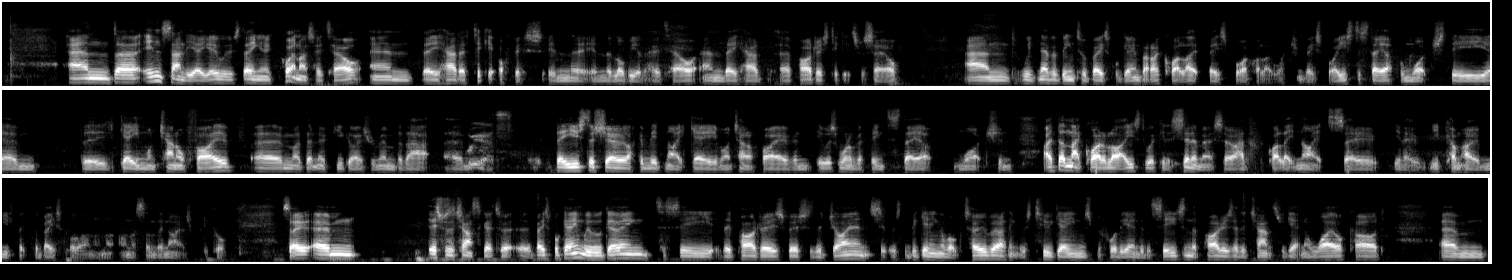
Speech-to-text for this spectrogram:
And uh, in San Diego, we were staying in a quite nice hotel, and they had a ticket office in the in the lobby of the hotel, and they had uh, Padres tickets for sale. And we'd never been to a baseball game, but I quite like baseball. I quite like watching baseball. I used to stay up and watch the um, the game on Channel Five. Um, I don't know if you guys remember that. Um, oh yes. They used to show like a midnight game on Channel Five, and it was one of the things to stay up and watch. And I'd done that quite a lot. I used to work in a cinema, so I had quite late nights. So you know, you'd come home, you flick the baseball on on a, on a Sunday night. It was pretty cool. So um, this was a chance to go to a, baseball game. We were going to see the Padres versus the Giants. It was the beginning of October. I think it was two games before the end of the season. The Padres had a chance for getting a wild card um,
